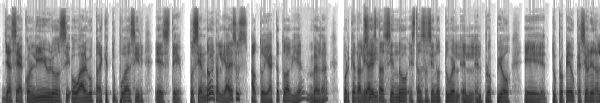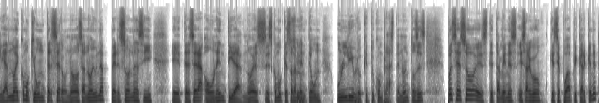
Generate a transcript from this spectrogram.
ya sea con libros o algo para que tú puedas ir, este, pues siendo en realidad eso es autodidacta todavía, ¿verdad? Porque en realidad Sí. estás haciendo, estás haciendo tú el, el- el propio, eh, tu propia educación. En realidad no hay como que un tercero, ¿no? O sea, no hay una persona así eh, tercera o una entidad, ¿no? Es, es como que solamente un, un libro que tú compraste, ¿no? Entonces, pues eso este, también es, es algo que se puede aplicar, Kenneth.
